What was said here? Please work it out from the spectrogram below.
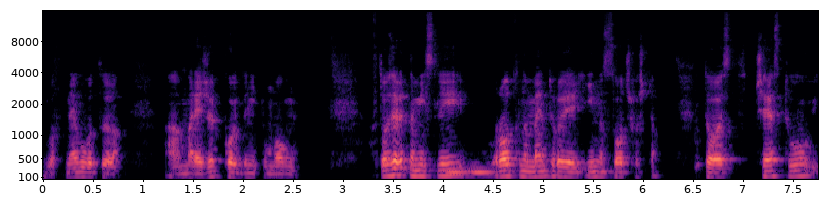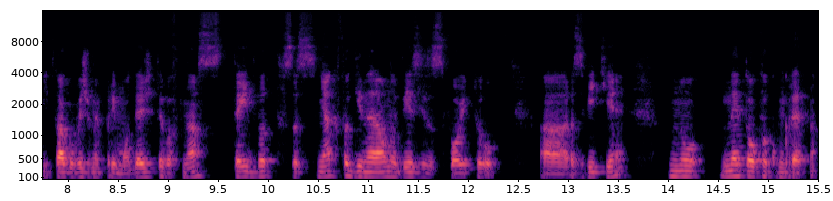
в неговата а, мрежа, който да ни помогне. В този ред на мисли, ролята на ментора е и насочваща. Тоест, често, и това го виждаме при младежите в нас, те идват с някаква генерална визия за своето а, развитие, но не толкова конкретна.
